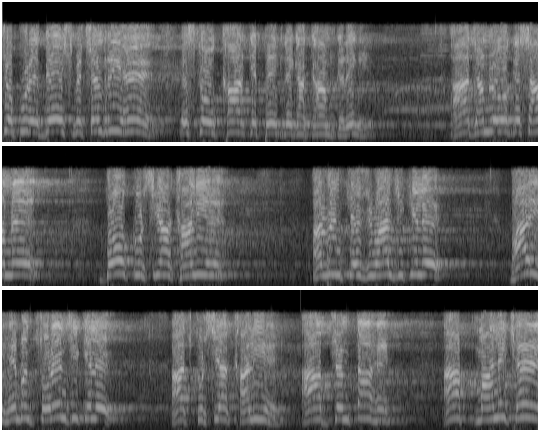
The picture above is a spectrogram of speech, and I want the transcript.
जो पूरे देश में चल रही है, इसको उखाड़ के फेंकने का काम करेंगे। आज हम लोगों के सामने दो कुर्सियाँ खाली हैं। अरविंद केजरीवाल जी के लिए, भाई हेमंत सोरेन जी के लिए आज कुर्सियाँ खाली हैं। आप जनता हैं, आप मालिक हैं,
